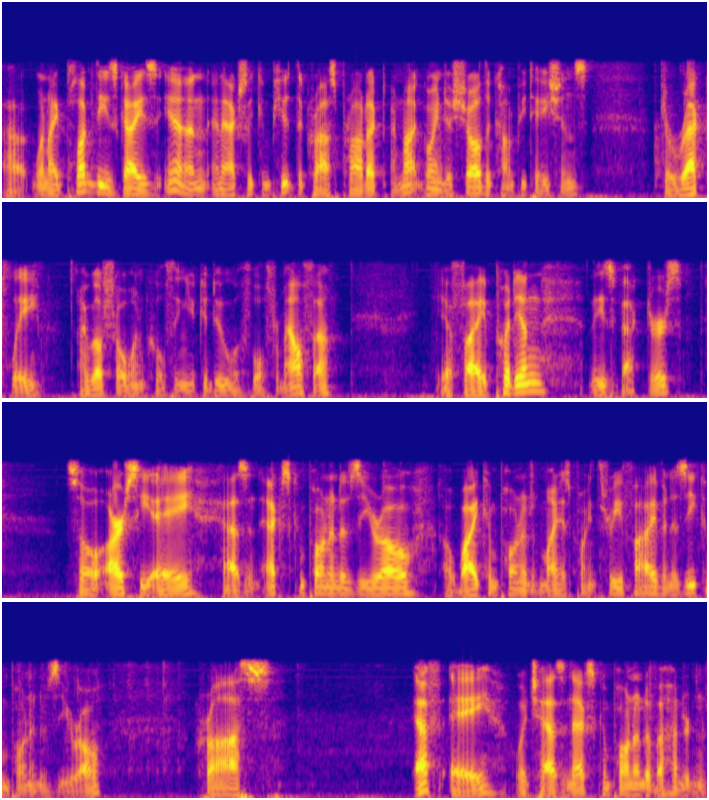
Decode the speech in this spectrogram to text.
uh, when I plug these guys in and actually compute the cross product, I'm not going to show the computations directly. I will show one cool thing you can do with Wolfram Alpha. If I put in these vectors, so RCA has an x component of 0, a y component of minus 0.35, and a z component of 0, cross FA, which has an x component of 100 and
